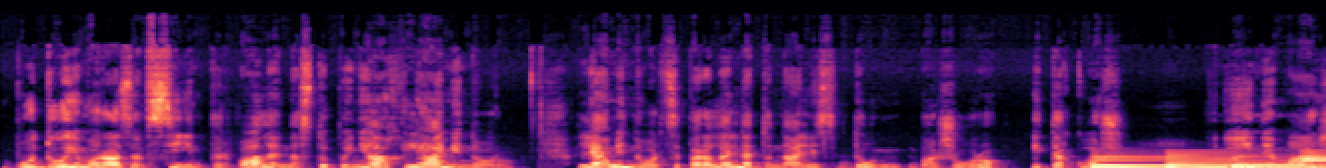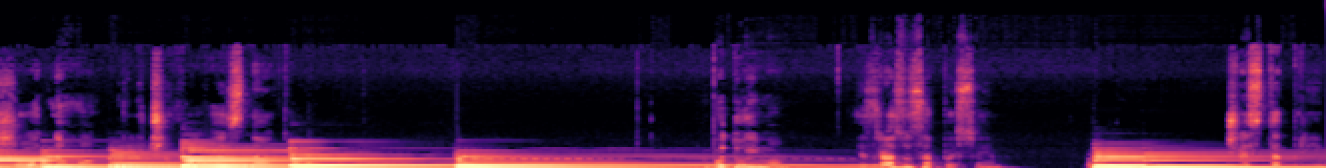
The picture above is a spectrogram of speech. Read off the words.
Будуємо разом всі інтервали на ступенях ля мінору. Ля мінор це паралельна тональність до мажору, і також в ній нема жодного ключового знаку. Будуємо і зразу записуємо. Чиста пріма.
